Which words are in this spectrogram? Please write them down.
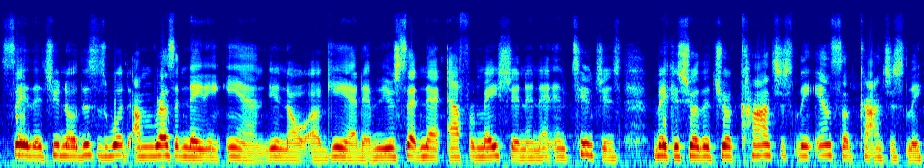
say that, you know, this is what I'm resonating in, you know, again. And you're setting that affirmation and that intentions, making sure that you're consciously and subconsciously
